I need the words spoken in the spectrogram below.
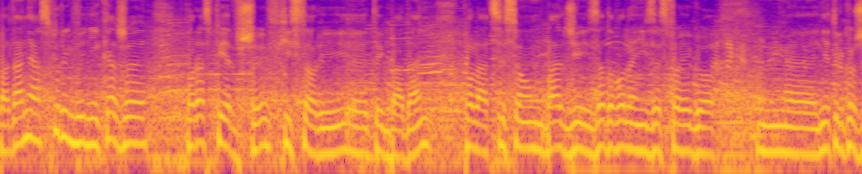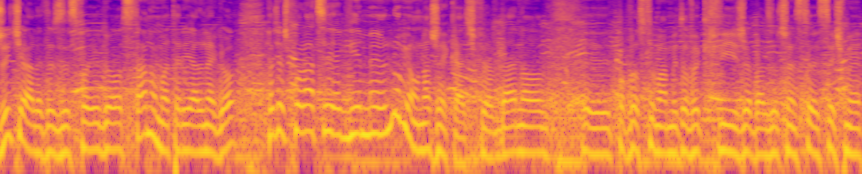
Badania, z których wynika, że po raz pierwszy w historii e, tych badań Polacy są bardziej zadowoleni ze swojego mm, e, nie tylko życia, ale też ze swojego stanu materialnego, chociaż Polacy, jak wiemy, lubią narzekać, prawda? No, e, po prostu mamy to we krwi, że bardzo często jesteśmy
